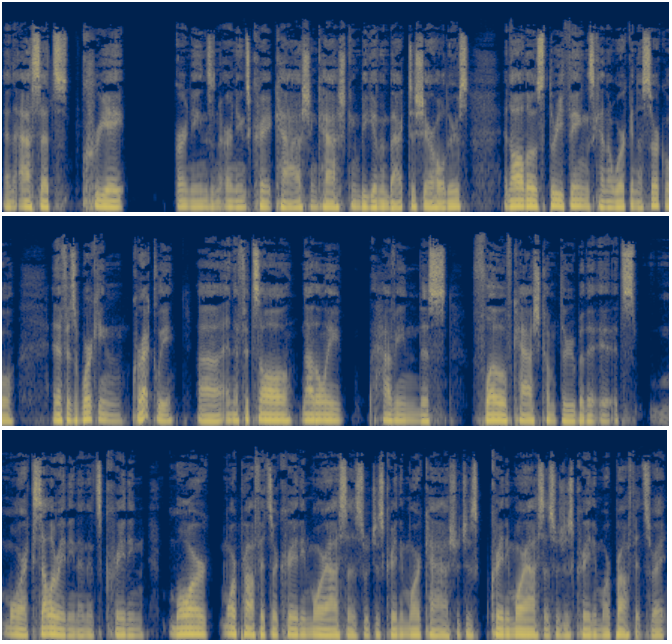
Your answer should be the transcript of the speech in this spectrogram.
And assets create earnings, and earnings create cash, and cash can be given back to shareholders. And all those three things kind of work in a circle. And if it's working correctly, uh, and if it's all not only having this flow of cash come through, but it, it's more accelerating and it's creating more more profits are creating more assets, which is creating more cash, which is creating more assets, which is creating more profits, right?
